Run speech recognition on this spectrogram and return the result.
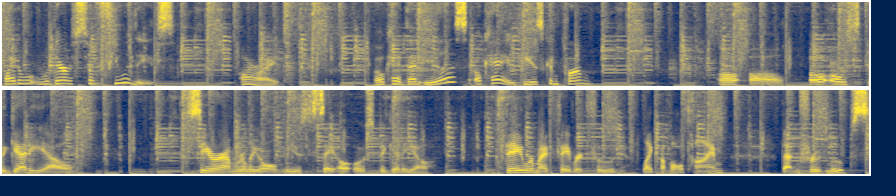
why do, there are so few of these? All right. Okay, that is? Okay, he is confirmed. Uh-oh. Uh-oh, spaghetti-o. Sierra, I'm really old. We used to say uh-oh, spaghetti-o. They were my favorite food, like of all time. That and Froot Loops.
